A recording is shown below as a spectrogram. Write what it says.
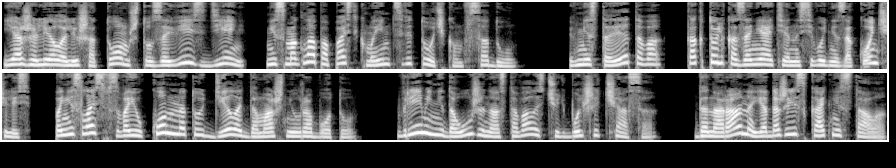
Я жалела лишь о том, что за весь день не смогла попасть к моим цветочкам в саду. Вместо этого, как только занятия на сегодня закончились, понеслась в свою комнату делать домашнюю работу. Времени до ужина оставалось чуть больше часа. До Нарана я даже искать не стала.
